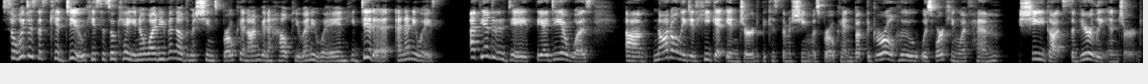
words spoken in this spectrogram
So what does this kid do? He says, okay, you know what? Even though the machine's broken, I'm going to help you anyway. And he did it. And anyways, at the end of the day, the idea was um, not only did he get injured because the machine was broken, but the girl who was working with him, she got severely injured.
